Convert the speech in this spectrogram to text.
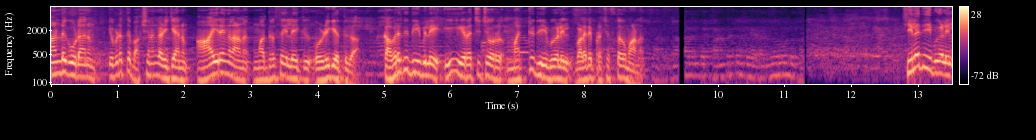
ആണ്ട് കൂടാനും ഇവിടുത്തെ ഭക്ഷണം കഴിക്കാനും ആയിരങ്ങളാണ് മദ്രസയിലേക്ക് ഒഴുകിയെത്തുക. കവരത്തി ദ്വീപിലെ ഈ ഇറച്ചിച്ചോറ് മറ്റു ദ്വീപുകളിൽ വളരെ പ്രശസ്തവുമാണ്. ചില ദ്വീപുകളിൽ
